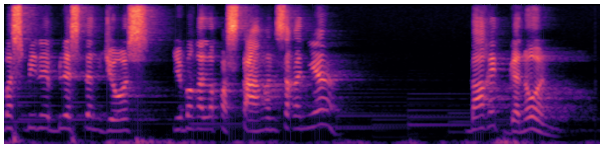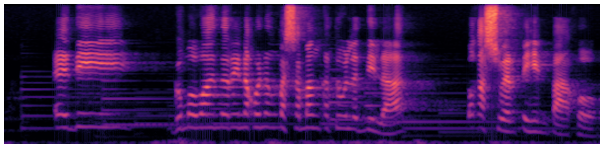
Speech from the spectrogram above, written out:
mas binebless ng Diyos yung mga lapastangan sa Kanya. Bakit ganon? Eh di, gumawa na rin ako ng masamang katulad nila, baka swertihin pa ako.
